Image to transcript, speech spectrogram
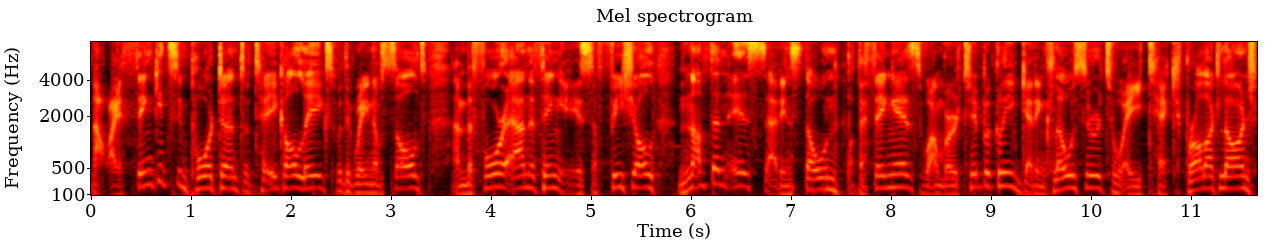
Now I think it's important to take all leaks with a grain of salt, and before anything is official, nothing is set in stone, but the thing is, when we're typically getting closer to a tech product launch,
